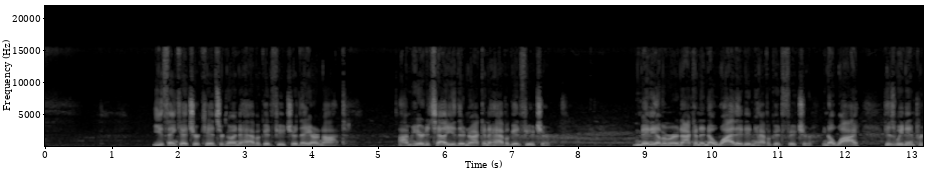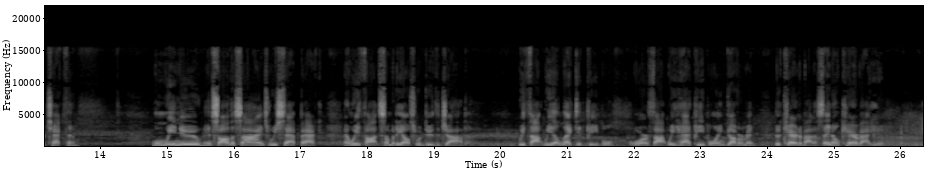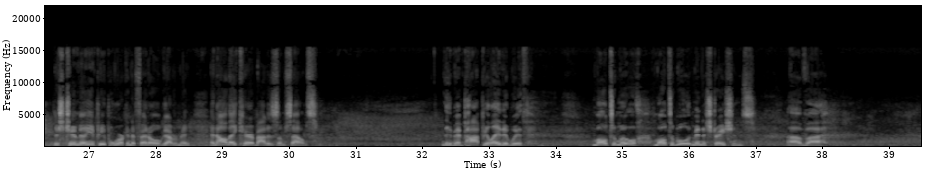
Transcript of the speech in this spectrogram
You think that your kids are going to have a good future? They are not. I'm here to tell you they're not going to have a good future. Many of them are not going to know why they didn't have a good future. You know why? Because we didn't protect them. When we knew and saw the signs, we sat back and we thought somebody else would do the job we thought we elected people or thought we had people in government who cared about us. They don't care about you. There's 2 million people working the federal government, and all they care about is themselves. They've been populated with multiple, multiple administrations of, uh,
